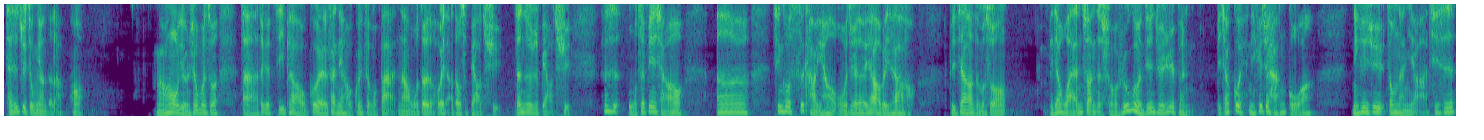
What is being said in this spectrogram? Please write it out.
才是最重要的啦，齁。然后有些人问说，啊，这个机票好贵，饭店好贵，怎么办？那我的回答都是不要去，真的就是不要去。但是我这边想要，呃，经过思考以后，我觉得要比较比较怎么说，比较婉转的说，如果你今天觉得日本比较贵，你可以去韩国啊，你可以去东南亚。其实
